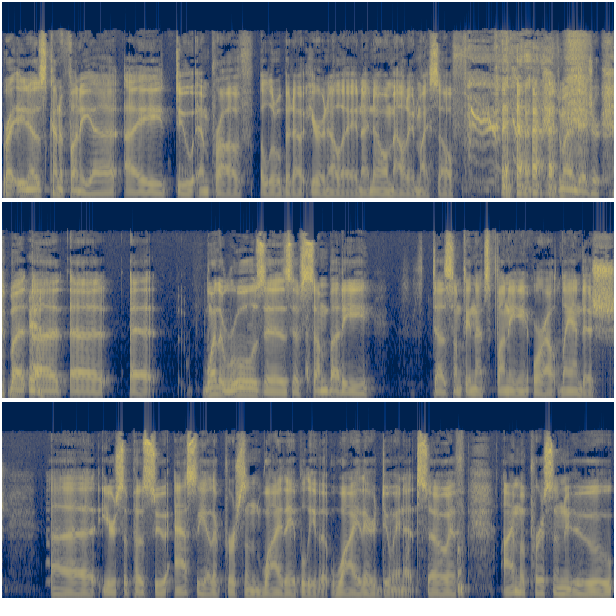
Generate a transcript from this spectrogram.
Right. You know, it's kind of funny. Uh, I do improv a little bit out here in LA, and I know I'm outing myself to my own danger. But yeah. uh, uh, uh, one of the rules is if somebody does something that's funny or outlandish, uh, you're supposed to ask the other person why they believe it, why they're doing it. So if I'm a person who,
